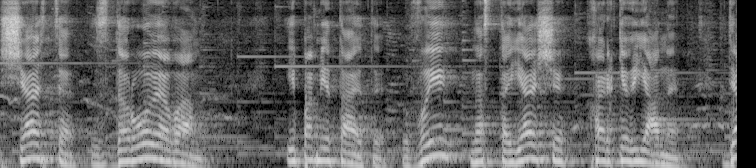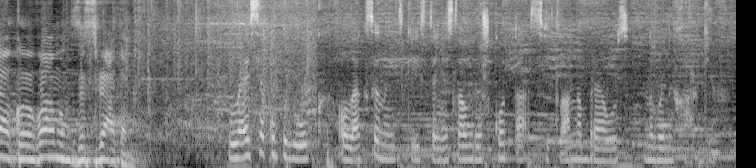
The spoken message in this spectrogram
щастя, здоров'я вам. І пам'ятайте, ви настоящі харків'яни. Дякую вам за святом. Леся Копилюк, Олег Синицький, Станіслав Ляшко та Світлана Бреус. Новини Харків.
